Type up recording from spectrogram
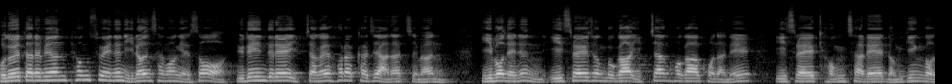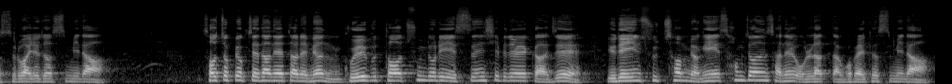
보도에 따르면 평소에는 이런 상황에서 유대인들의 입장을 허락하지 않았지만 이번에는 이스라엘 정부가 입장 허가 권한을 이스라엘 경찰에 넘긴 것으로 알려졌습니다. 서쪽벽 재단에 따르면 9일부터 충돌이 있은 11일까지 유대인 수천 명이 성전산을 올랐다고 밝혔습니다.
